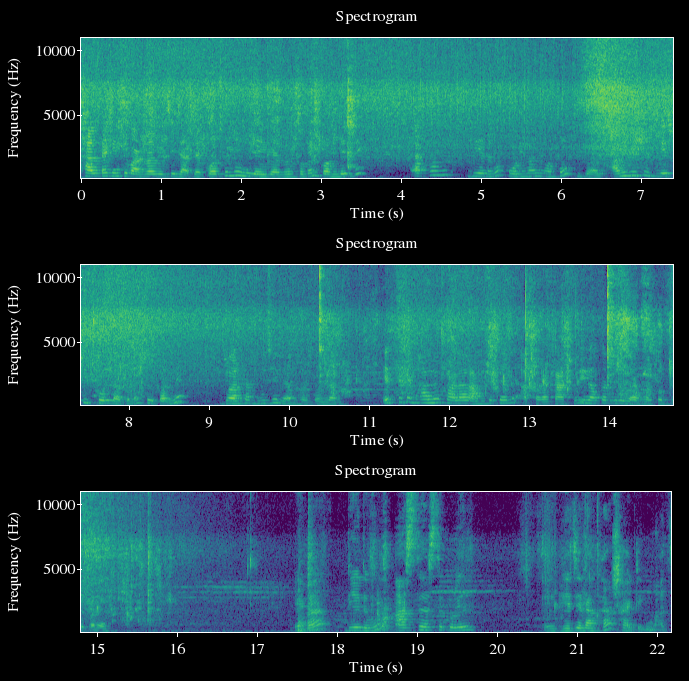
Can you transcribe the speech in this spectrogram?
ঝালটা কিন্তু বারবার বেশি, যার যার পছন্দ অনুযায়ী ব্যবহার করবেন, কম বেশি। এখন দিয়ে দেবো পরিমাণ মতো জল। আমি যেহেতু বেশি ঝোল রাখব না, সেই কারণে জলটা বুঝে ব্যবহার করলাম। এর থেকে ভালো কালার আনতে চাইলে আপনারা কাশ্মীরি লঙ্কার গুঁড়ো ব্যবহার করতে পারেন। এবার দিয়ে দেবো আস্তে আস্তে করে এই ভেজে রাখা সাইটিং মাছ।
